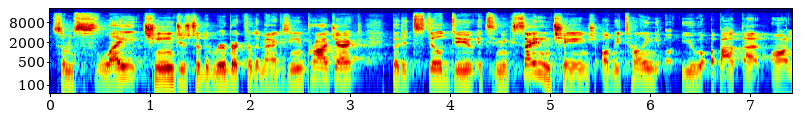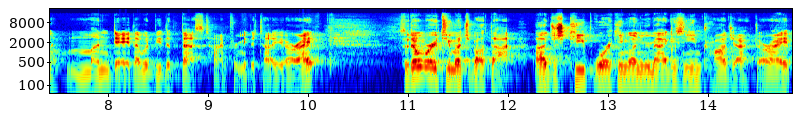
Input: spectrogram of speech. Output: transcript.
some slight changes to the rubric for the magazine project, but it's still due. It's an exciting change. I'll be telling you about that on Monday. That would be the best time for me to tell you, all right? So don't worry too much about that. Uh, just keep working on your magazine project, all right?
